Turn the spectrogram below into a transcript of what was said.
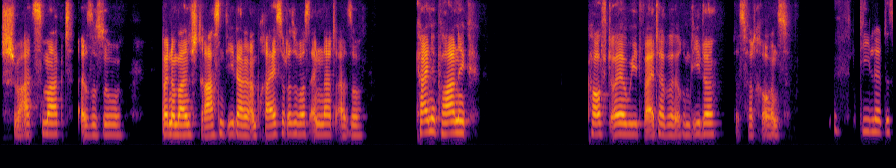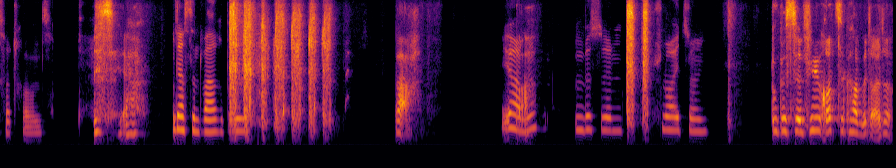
Schwarzmarkt, also so bei normalen Straßendealern am Preis oder sowas ändert. Also keine Panik, kauft euer Weed weiter bei eurem Dealer des Vertrauens. Dealer des Vertrauens. Ist, ja, Das sind wahre Brüder. bah, Ja, bah. ne? Ein bisschen schneuzeln. Ein bisschen viel Rotze kam mit, Alter.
